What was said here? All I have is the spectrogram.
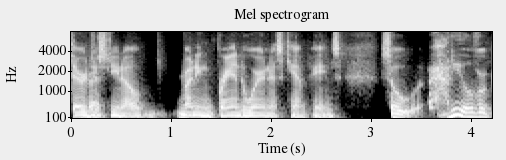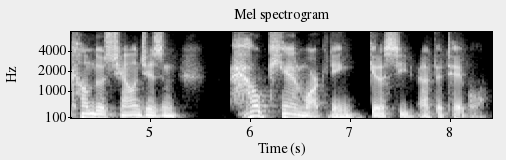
They're right. just, you know, running brand awareness campaigns. So, how do you overcome those challenges and how can marketing get a seat at the table?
